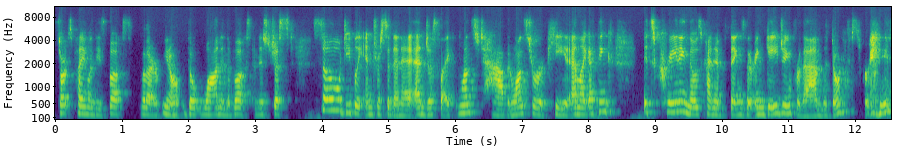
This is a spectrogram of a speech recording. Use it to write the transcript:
starts playing with these books with our you know the wand in the books and it's just so deeply interested in it and just like wants to tap and wants to repeat. And like, I think it's creating those kind of things that are engaging for them that don't have a screen.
